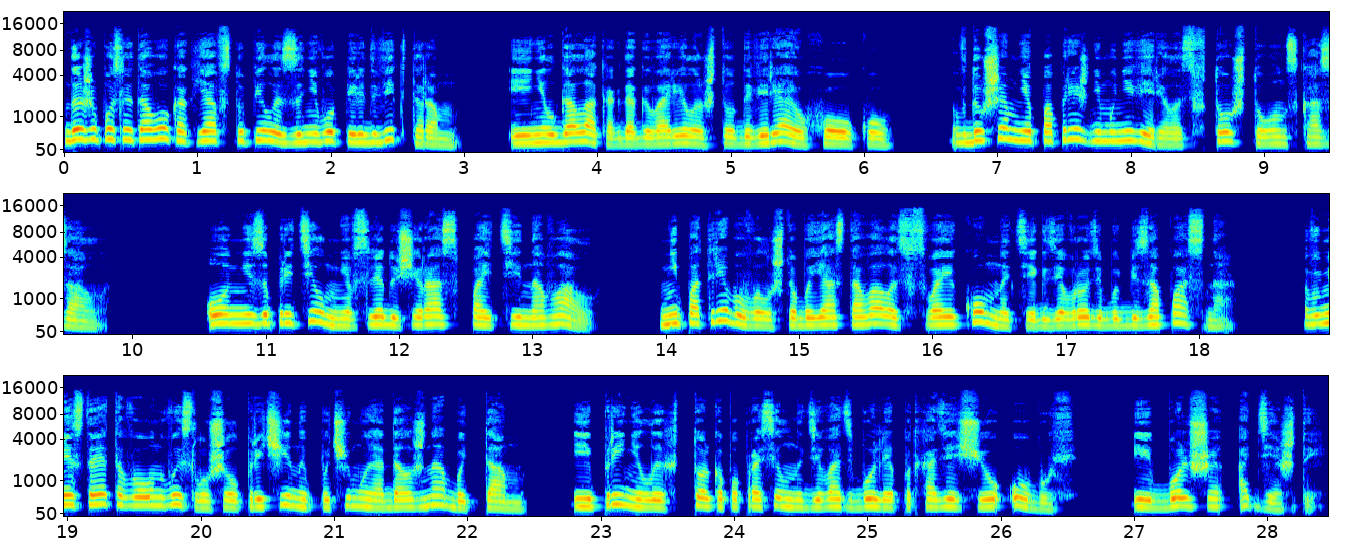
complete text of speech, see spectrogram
Даже после того, как я вступилась за него перед Виктором и не лгала, когда говорила, что доверяю Хоуку, В душе мне по-прежнему не верилось в то, что он сказал. Он не запретил мне в следующий раз пойти на вал, не потребовал, чтобы я оставалась в своей комнате, где вроде бы безопасно. Вместо этого он выслушал причины, почему я должна быть там, и принял их, только попросил надевать более подходящую обувь и больше одежды.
